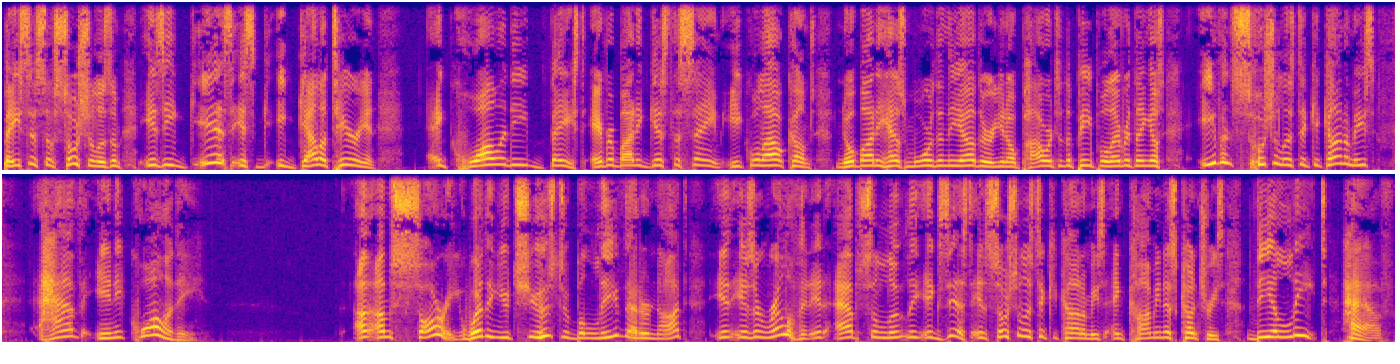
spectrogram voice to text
basis of socialism is is is egalitarian equality based everybody gets the same equal outcomes nobody has more than the other you know power to the people everything else even socialistic economies have inequality I, am sorry. Whether you choose to believe that or not, it is irrelevant. It absolutely exists. In socialistic economies and communist countries, the elite have.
